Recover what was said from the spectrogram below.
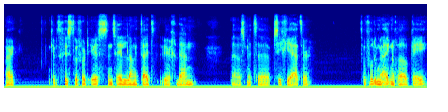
Maar ik, heb het gisteren voor het eerst sinds hele lange tijd weer gedaan. Dat was met de psychiater. Toen voelde ik me eigenlijk nog wel oké.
